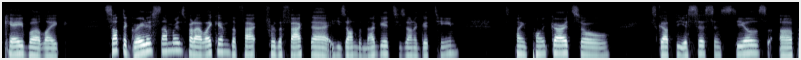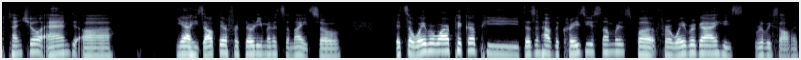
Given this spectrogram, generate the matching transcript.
okay, but like it's not the greatest numbers, but I like him the fact for the fact that he's on the Nuggets, he's on a good team. He's playing point guard, so he's got the assists and steals uh potential and uh yeah, he's out there for 30 minutes a night. So it's a waiver wire pickup. He doesn't have the craziest numbers, but for a waiver guy, he's really solid.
